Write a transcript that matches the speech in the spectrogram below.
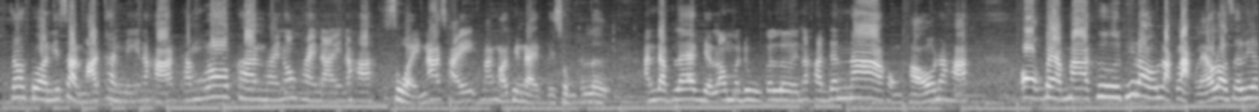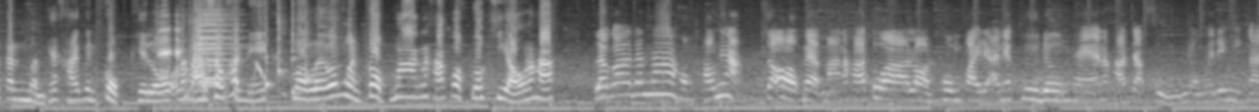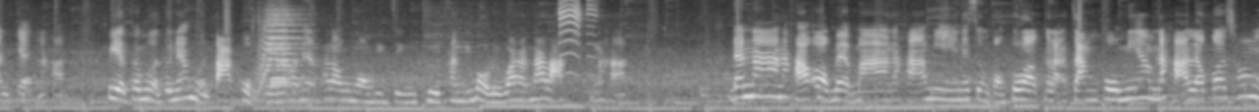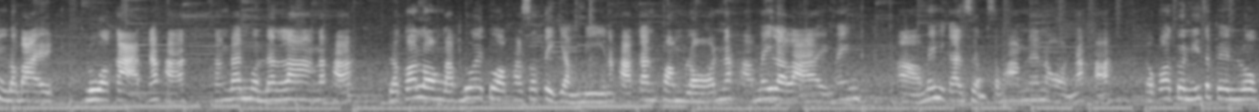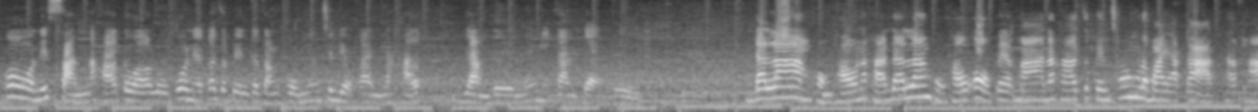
เจ้าตัวนิสสันมาร์ทคันนี้นะคะ ทั้งรอบคันภายนอกภายในนะคะ สวยน่าใช้มากน้อยเพียงใดไปชมกันเลย อันดับแรกเดี๋ยวเรามาดูกันเลยนะคะ ด้านหน้าของเขานะคะ ออกแบบมาคือที่เราหลักๆ แล้วเราจะเรียกกันเหมือนคล้ายๆ เป็นกบเคโลนะคะเจ้าคันนี้บอกเลยว่าเหมือนกบมากนะคะ กบตัวเขียวนะคะ แล้วก็ด้านหน้าของเขาเนี่ยจะออกแบบมานะคะ ตัวหลอดโคมไฟเนี่ยอันนี้คือเดิมแท้นะคะ จากศูนย์ยังไม่ได้มีการแกะนะคะ เปรียบเสมือนตัวเนี้ยเหมือนตากบเลยนะคะเนี่ยถ้าเรามองจริง ๆ คือคันนี้บอกเลยว่าน่ารักนะคะ ด้านหน้านะคะออกแบบมานะคะ มีในส่วนของตัวกระจังโครเมียมนะคะ แล้วก็ช่องระบายรูอากาศนะคะ ทั้งด้านบนด้านล่างนะคะ แล้วก็รองรับด้วยตัวพลาสติกอย่างดีนะคะกันความร้อนนะคะ ไม่ละลายไม่ไม่มีการเสื่อมสภาพแน่นอนนะคะแล้วก็ตัวนี้จะเป็นโลโก้นิสสันนะคะ ตัวโลโก้เนี้ยก็จะเป็นกระจังโครเมียมเช่นเดียวกันนะคะ อย่างเดิมไม่มีการแกะเลยด้านล่างของเขานะคะ ด้านล่างของเขาออกแบบมานะคะ จะเป็นช่องระบายอากาศนะคะ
